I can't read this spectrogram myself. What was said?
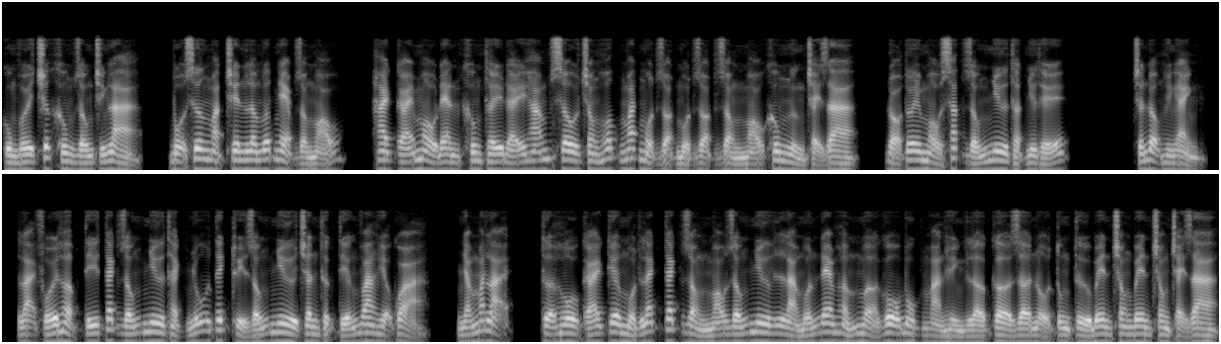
cùng với trước không giống chính là, bộ xương mặt trên lâm ướt nhẹp dòng máu hai cái màu đen không thấy đáy hãm sâu trong hốc mắt một giọt một giọt dòng máu không ngừng chảy ra, đỏ tươi màu sắc giống như thật như thế. Chấn động hình ảnh, lại phối hợp tí tách giống như thạch nhũ tích thủy giống như chân thực tiếng vang hiệu quả, nhắm mắt lại, tựa hồ cái kia một lách tách dòng máu giống như là muốn đem hầm mở gỗ bục màn hình lờ cờ giờ nổ tung từ bên trong bên trong chạy ra,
